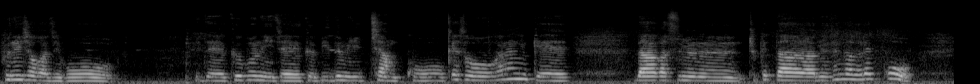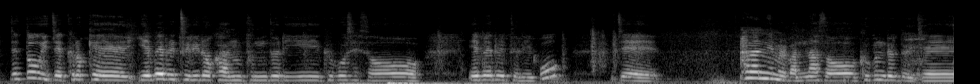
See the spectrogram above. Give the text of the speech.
분이셔가지고 이제 그분이 이제 그 믿음이 잃지 않고 계속 하나님께 나아갔으면 좋겠다라는 생각을 했고 이제 또 이제 그렇게 예배를 드리러 간 분들이 그곳에서 예배를 드리고 이제 하나님을 만나서 그분들도 이제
